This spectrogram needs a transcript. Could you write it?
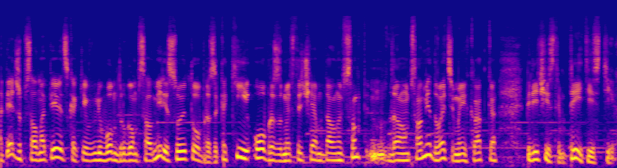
Опять же, псалмопевец, как и в любом другом псалме, рисует образы. Какие образы мы встречаем в данном, псалме, в данном псалме, давайте мы их кратко перечислим. Третий стих.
